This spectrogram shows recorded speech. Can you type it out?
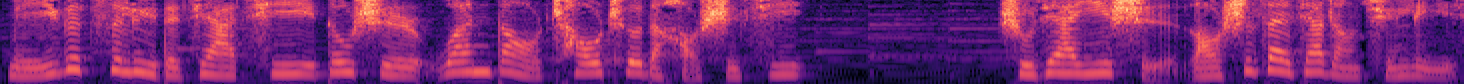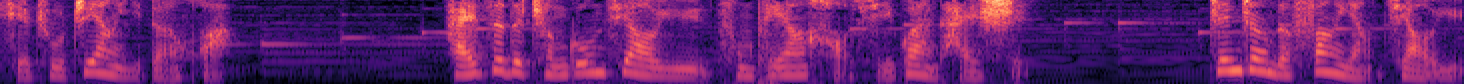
每一个自律的假期都是弯道超车的好时机。暑假伊始，老师在家长群里写出这样一段话：孩子的成功教育从培养好习惯开始。真正的放养教育，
